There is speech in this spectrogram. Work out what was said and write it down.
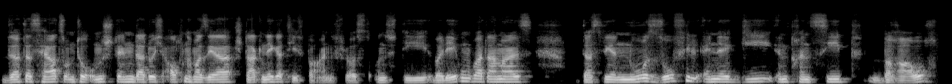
wird das Herz unter Umständen dadurch auch nochmal sehr stark negativ beeinflusst. Und die Überlegung war damals, dass wir nur so viel Energie im Prinzip brauchen,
